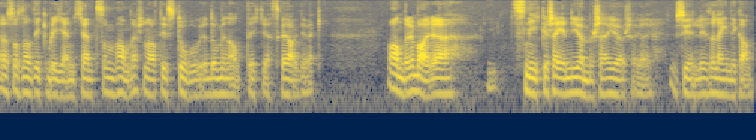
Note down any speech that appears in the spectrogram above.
eh, sånn at de ikke blir gjenkjent som hanner. Sånn at de store, dominante ikke skal jage de vekk. Og andre bare sniker seg inn, gjemmer seg gjør seg usynlig så lenge de kan.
